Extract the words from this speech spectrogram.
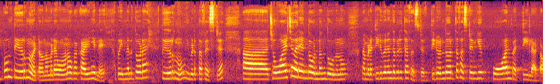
ഇപ്പം തീർന്നു കേട്ടോ. നമ്മുടെ ഓണമൊക്കെ കഴിഞ്ഞില്ലേ? അപ്പോൾ ഇന്നലത്തോടെ തീർന്നു ഇവിടുത്തെ ഫെസ്റ്റ് ചൊവ്വാഴ്ച വരെ എന്തോ ഉണ്ടെന്ന് തോന്നുന്നു. നമ്മുടെ തിരുവനന്തപുരത്തെ ഫസ്റ്റ് തിരുവനന്തപുരത്തെ ഫസ്റ്റ് എനിക്ക് പോകാൻ പറ്റിയില്ല കേട്ടോ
